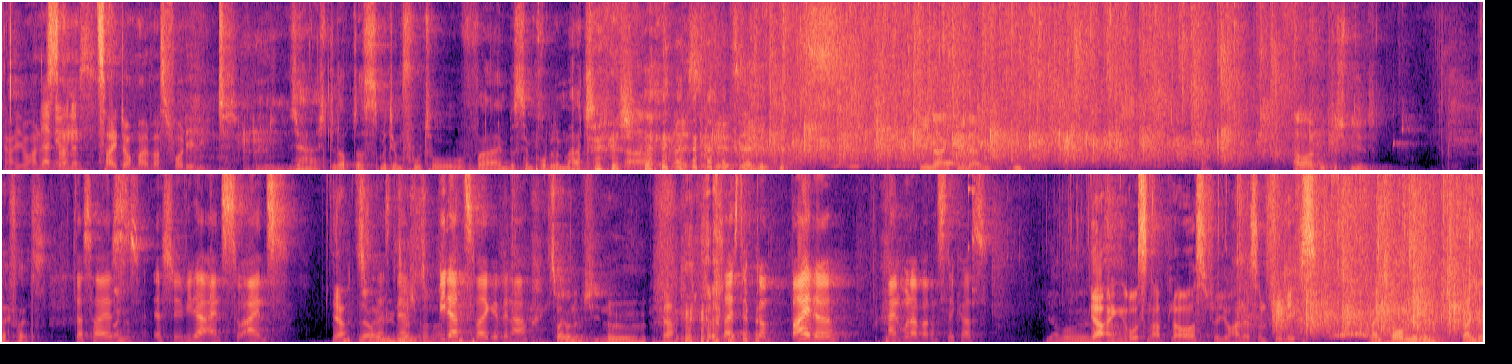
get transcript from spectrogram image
Ja, Johannes, Dann dann, zeig doch mal, was vor dir liegt. Ja, ich glaube, das mit dem Foto war ein bisschen problematisch. Ah, nice, okay, sehr gut. Vielen Dank, vielen Dank. Aber gut gespielt. Gleichfalls. Das heißt, Danke. es steht wieder 1 zu 1. Ja, Mit zwei Das heißt, wieder zwei Gewinner. Zwei Unentschieden. Äh, Ja. Das heißt, ihr bekommt beide einen wunderbaren Snickers. jawohl. ja, einen großen Applaus für Johannes und Felix. Mein Traumgewinn. Danke.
